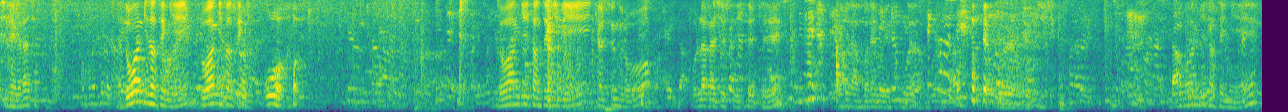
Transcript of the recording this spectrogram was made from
진행을 하셨습니다. 자, 노환기 선생님, 노환기 선생님. 노환기 선생님이 결승으로 올라가실 수 있을지 확인 한번 해보겠습니다. 노환기 선생님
